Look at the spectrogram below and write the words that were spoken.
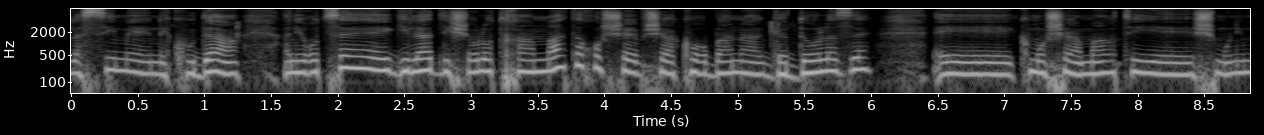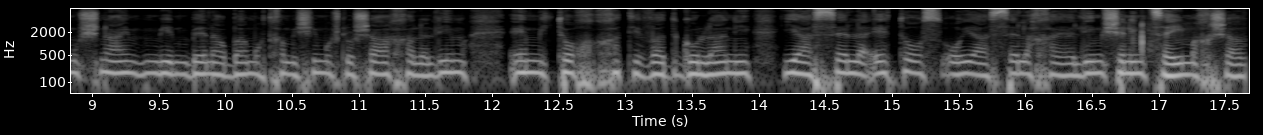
לשים uh, נקודה. אני רוצה, גלעד, לשאול אותך, מה אתה חושב שהקורבן הגדול הזה, כמו שאמרתי, uh, 82 בין 453 החללים, הם מתוך חטיבת גולני, יעשה לאתוס או יעשה לחיילים שנמצאים עכשיו?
